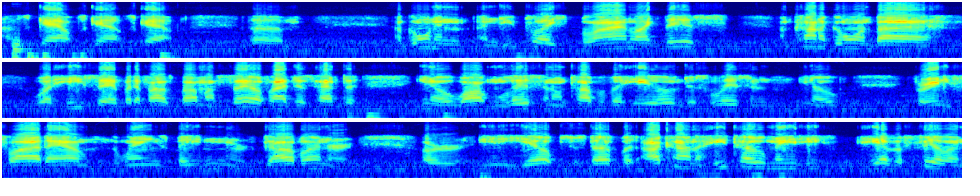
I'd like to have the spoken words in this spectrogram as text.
I scout, scout, scout. Um, I'm going in a new place blind like this. I'm kind of going by what he said, but if I was by myself, I just have to, you know, walk and listen on top of a hill and just listen, you know, for any fly down, the wings beating or gobbling or or any yelps or stuff. But I kind of, he told me he he has a feeling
